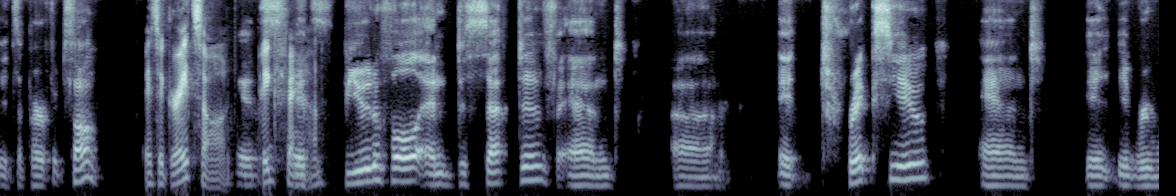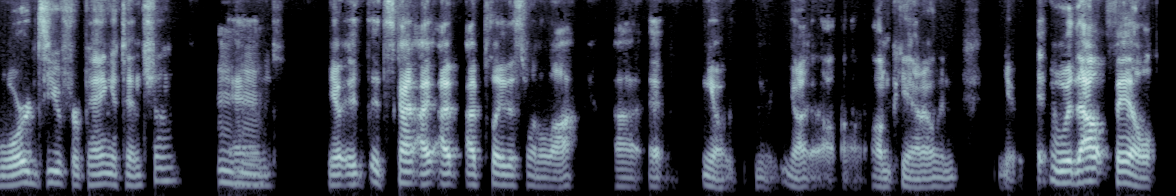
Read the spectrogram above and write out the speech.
it's a perfect song. It's a great song. It's, Big fan. It's beautiful and deceptive, and uh, it tricks you, and it, it rewards you for paying attention. Mhm. And you know, it, it's kind of I, I I play this one a lot uh, at you know you know on piano, and you know it- without fail.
